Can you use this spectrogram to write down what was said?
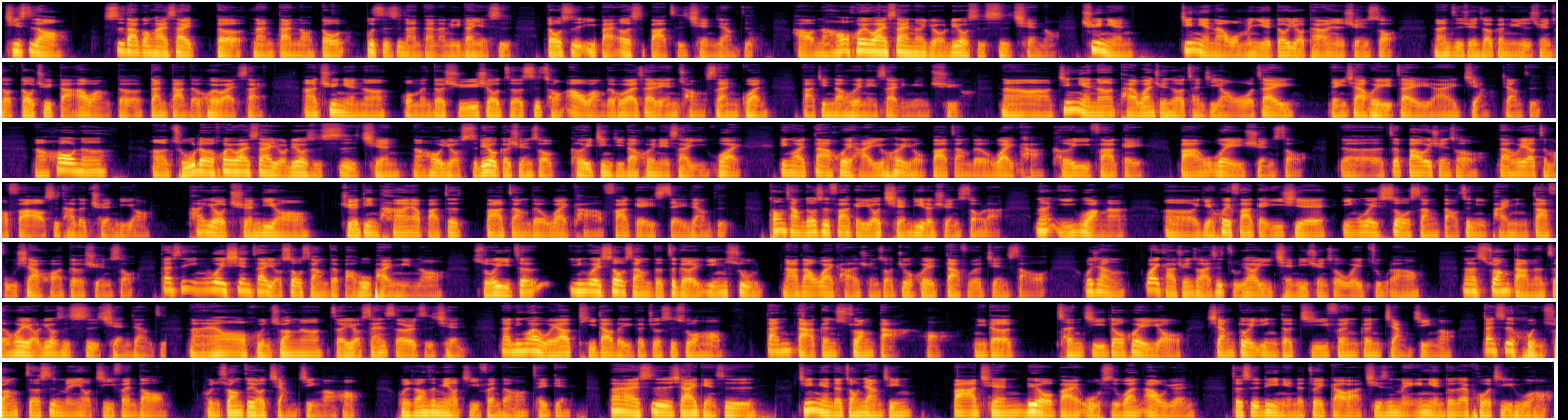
其实哦。四大公开赛的男单哦，都不只是男单啊，女单也是，都是一百二十八支签这样子。好，然后会外赛呢有六十四千哦。去年、今年呢，我们也都有台湾的选手，男子选手跟女子选手都去打澳网的单打的会外赛。那，去年呢，我们的徐玉修则是从澳网的会外赛连闯三关，打进到会内赛里面去。那今年呢，台湾选手的成绩哦，我再。等一下会再来讲这样子，然后呢，呃，除了会外赛有六十四签，然后有十六个选手可以晋级到会内赛以外，另外大会还会有八张的外卡可以发给八位选手。呃，这八位选手大会要怎么发哦，是他的权利哦，他有权利哦，决定他要把这八张的外卡发给谁这样子。通常都是发给有潜力的选手啦。那以往啊。呃，也会发给一些因为受伤导致你排名大幅下滑的选手，但是因为现在有受伤的保护排名哦，所以这因为受伤的这个因素拿到外卡的选手就会大幅的减少哦。我想外卡选手还是主要以潜力选手为主啦哦。那双打呢，则会有六十四签这样子，那然后混双呢，则有三十二支签。那另外我要提到的一个就是说哈，单打跟双打哦，你的。成绩都会有相对应的积分跟奖金哦，但是混双则是没有积分的哦，混双只有奖金哦，哈，混双是没有积分的哦，这一点。那还是下一点是今年的总奖金八千六百五十万澳元，这是历年的最高啊！其实每一年都在破纪录哦。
